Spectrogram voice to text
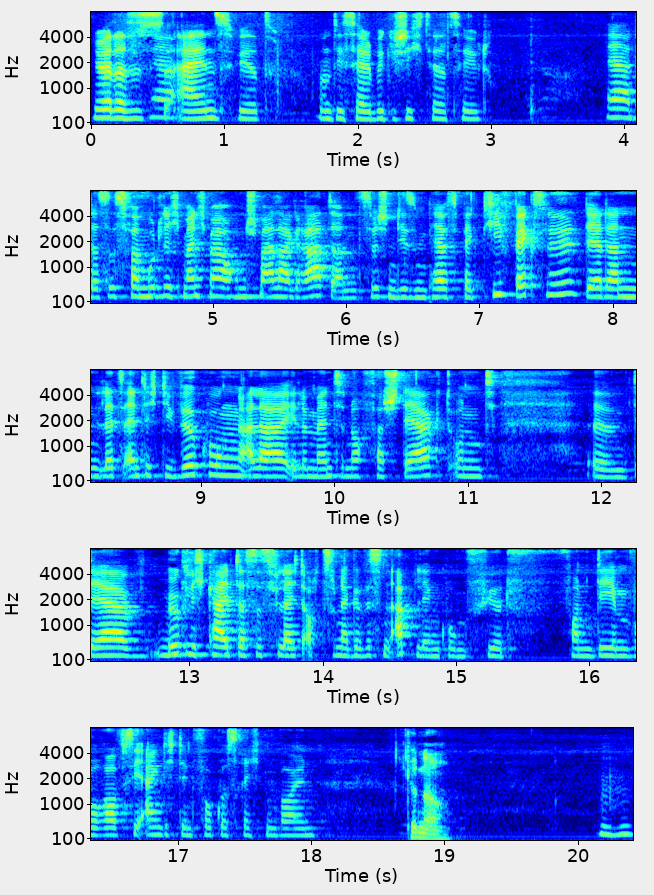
Ja, dass es ja. eins wird und dieselbe Geschichte erzählt. Ja, das ist vermutlich manchmal auch ein schmaler Grad dann zwischen diesem Perspektivwechsel, der dann letztendlich die Wirkungen aller Elemente noch verstärkt und äh, der Möglichkeit, dass es vielleicht auch zu einer gewissen Ablenkung führt von dem, worauf Sie eigentlich den Fokus richten wollen. Genau. Mhm.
